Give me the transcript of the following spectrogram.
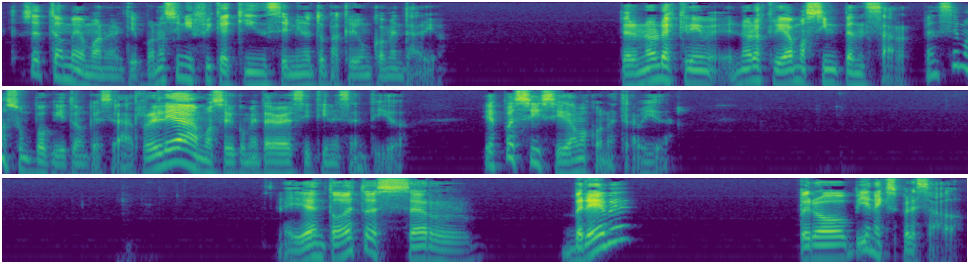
Entonces tomémonos el tiempo. No significa 15 minutos para escribir un comentario. Pero no lo, no lo escribamos sin pensar. Pensemos un poquito, aunque sea. Releamos el comentario a ver si tiene sentido. Y después sí, sigamos con nuestra vida. La idea en todo esto es ser breve, pero bien expresado.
